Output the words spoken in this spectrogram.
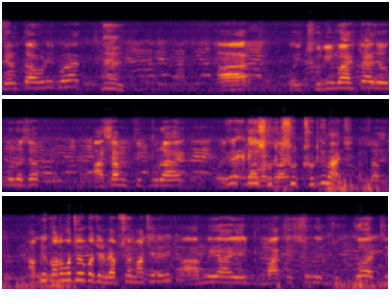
তেলতাবড়ি মাছ হ্যাঁ। আর ওই ছুরি মাছটা যেগুলো সব আসাম ত্রিপুরায় ওই সব এটা এটা কি চালান শুট-। শুট- শুটকি মাছ? সব আপনি কত বছর করছেন ব্যবসা মাছের আমি এই মাছের সঙ্গে যুক্ত আছি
